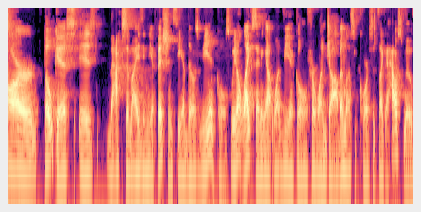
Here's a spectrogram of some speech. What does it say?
our focus is maximizing the efficiency of those vehicles. We don't like sending out one vehicle for one job unless of course it's like a house move.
